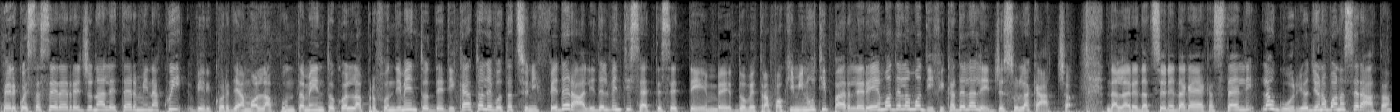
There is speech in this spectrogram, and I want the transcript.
Per questa sera il regionale termina qui. Vi ricordiamo l'appuntamento con l'approfondimento dedicato alle votazioni federali del 27 settembre, dove tra pochi minuti parleremo della modifica della legge sulla caccia. Dalla redazione da Gaia Castelli, l'augurio di una buona serata.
